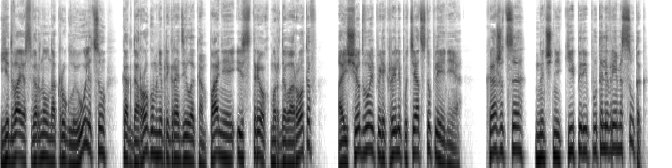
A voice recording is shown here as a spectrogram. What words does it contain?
Едва я свернул на круглую улицу, как дорогу мне преградила компания из трех мордоворотов, а еще двое перекрыли пути отступления. Кажется, ночники перепутали время суток.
